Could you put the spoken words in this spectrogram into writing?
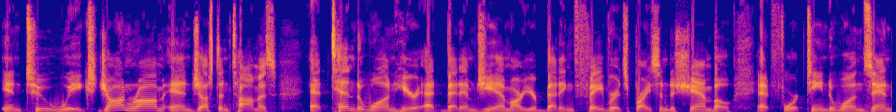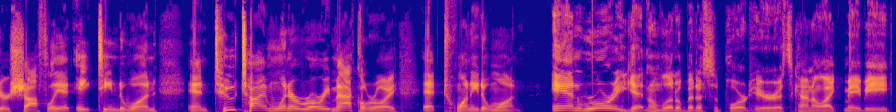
in two weeks. Jon Rahm and Justin Thomas at 10 to 1 here at BetMGM are your betting favorites. Bryson DeChambeau at 14 to 1, Xander Schauffele at 18 to 1, and two time winner Rory McIlroy at 20 to 1. And Rory getting a little bit of support here. It's kind of like maybe,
